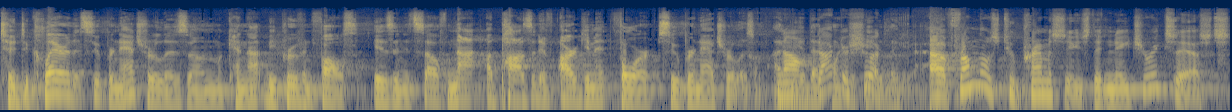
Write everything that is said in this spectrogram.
To declare that supernaturalism cannot be proven false is in itself not a positive argument for supernaturalism. I've Now, Dr. Shook, uh, from those two premises that nature exists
